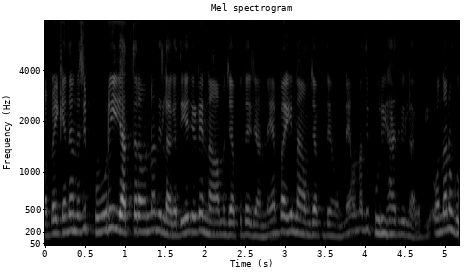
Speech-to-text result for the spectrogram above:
ਬਾਬਾ ਜੀ ਕਹਿੰਦੇ ਹੁੰਦੇ ਸੀ, ਪੂਰੀ ਯਾਤਰਾ ਉਹਨਾਂ ਦੀ ਲੱਗਦੀ ਹੈ, ਜਿਹੜੇ ਨਾਮ ਜਪਦੇ ਜਾਂਦੇ ਆ, ਭਾਈ ਨਾਮ ਜਪਦੇ ਹੁੰਦੇ ਆ, ਉਹਨਾਂ ਦੀ ਪੂਰੀ ਹਾਜ਼ਰੀ ਲੱਗਦੀ। ਉਹਨਾਂ ਨੂੰ ਗੁਰੂ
